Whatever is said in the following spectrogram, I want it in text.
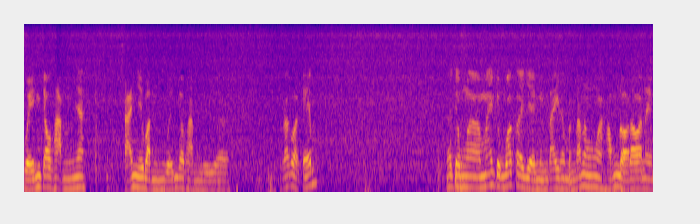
huyện Châu Thành nha tại như Bình huyện Châu Thành thì ờ, rất là kém. Nói chung ờ, máy Trung Quốc về miền Tây thì mình đánh không ờ, không đồ đâu anh em.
